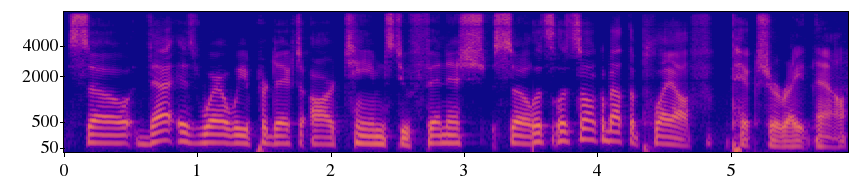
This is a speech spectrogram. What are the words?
So that is where we predict our teams to finish. So let's let's talk about the playoff picture right now.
